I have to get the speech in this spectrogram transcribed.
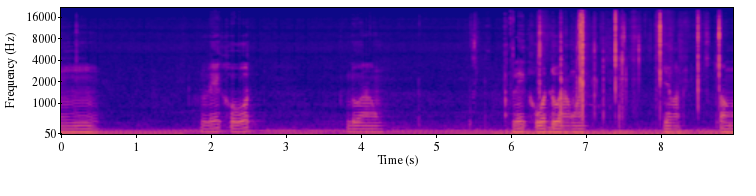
นี่เลขโค้ดดูเอาเลขโค้ดดูเอาครับเดี๋ยวก่อนลอง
